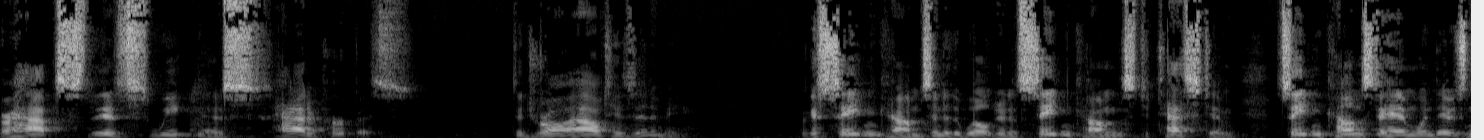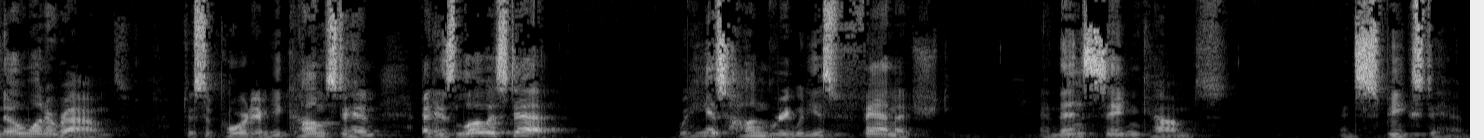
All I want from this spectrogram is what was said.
perhaps this weakness had a purpose to draw out his enemy. Because Satan comes into the wilderness, Satan comes to test him. Satan comes to him when there's no one around to support him. He comes to him at his lowest ebb when he is hungry, when he is famished. And then Satan comes and speaks to him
